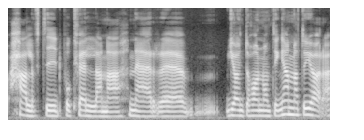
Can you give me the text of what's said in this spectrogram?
halvtid på kvällarna när eh, jag inte har någonting annat att göra.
